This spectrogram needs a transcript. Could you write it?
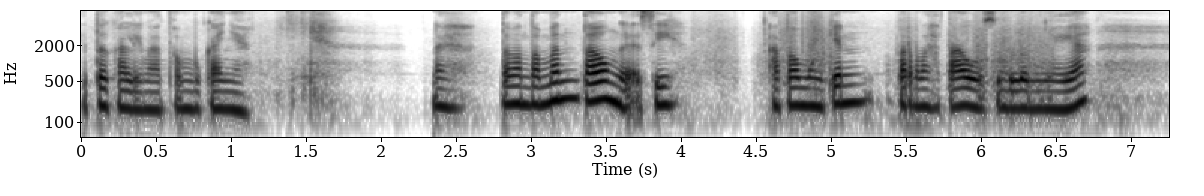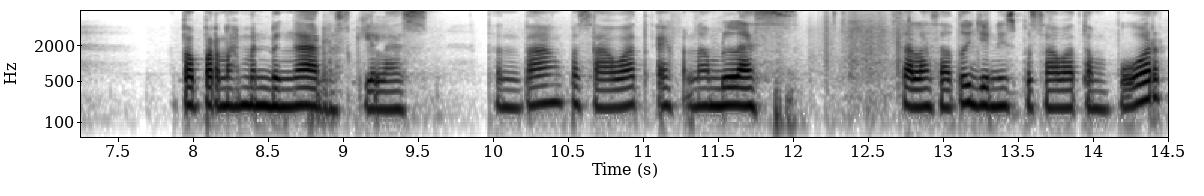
Itu kalimat pembukanya. Nah, teman-teman tahu nggak sih? Atau mungkin pernah tahu sebelumnya ya? Atau pernah mendengar sekilas tentang pesawat F-16 salah satu jenis pesawat tempur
